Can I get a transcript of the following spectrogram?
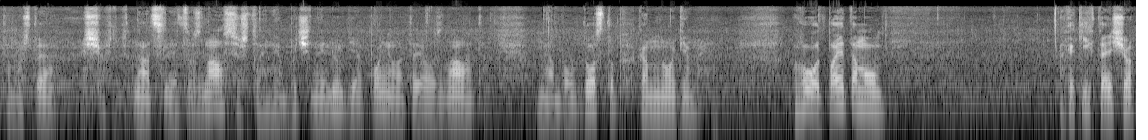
Потому что я еще в 15 лет узнал все, что они обычные люди. Я понял это, я узнал это. У меня был доступ ко многим. Вот, поэтому каких-то еще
